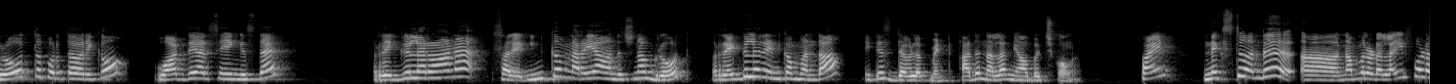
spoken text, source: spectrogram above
க்ரோத்தை பொறுத்த வரைக்கும் what they are saying is that ரெகுலரான சாரி இன்கம் நிறையா வந்துச்சுன்னா க்ரோத் ரெகுலர் இன்கம் வந்தால் இட் இஸ் டெவலப்மெண்ட் அது நல்லா ஞாபகம் வச்சுக்கோங்க. ஃபைன் நெக்ஸ்ட் வந்து நம்மளோட லைஃபோட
